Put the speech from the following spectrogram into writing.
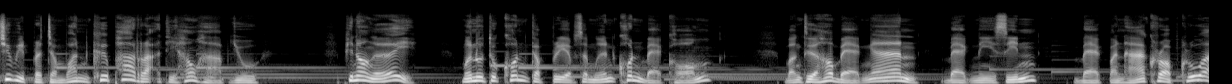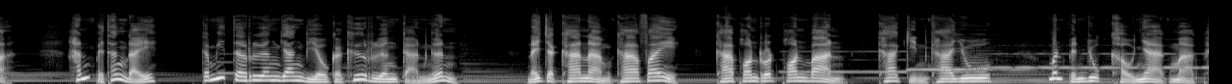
ชีวิตประจำวันคือภาระที่เฮาหาบอยู่ พี่น้องเอ้ย มนุษย์ทุกคนกับเปรียบเสมือนคนแบกของ บางเทื่อเฮาแบกงาน แบกหนี้สิน แบกปัญหาครอบครัว หันไปทั้งใดก็มีแต่เรื่องอย่างเดียวก็คือเรื่องการเงิน ไหนจะค่าน้ำค่าไฟ ค่าพรรถพรบ้าน ค่ากินค่าอยู่มันเป็นยุคเขายากหมากแพ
